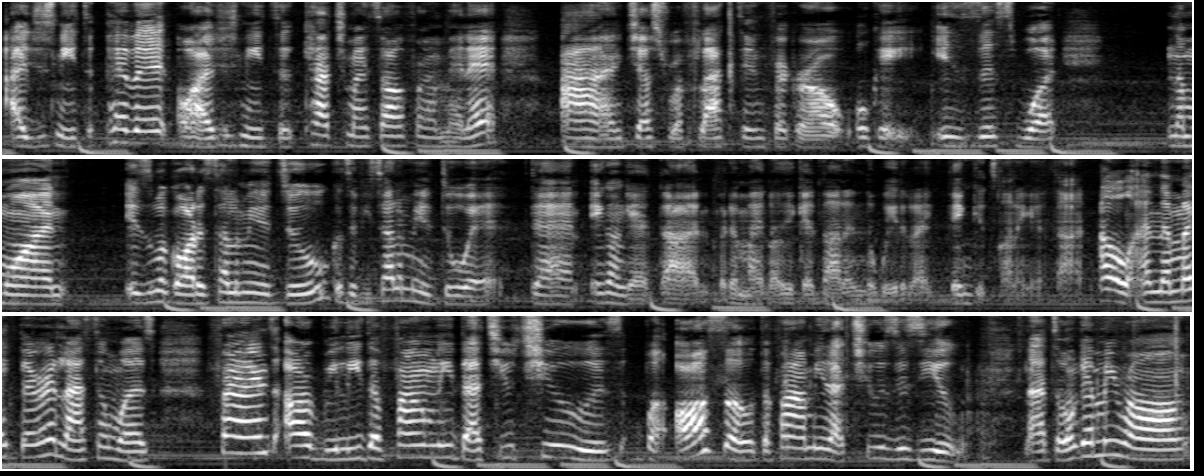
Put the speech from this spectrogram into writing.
I just need to pivot or i just need to catch myself for a minute and just reflect and figure out okay is this what number one is what God is telling me to do because if he's telling me to do it then it gonna get done but it might not get done in the way that I think it's gonna get done. Oh and then my third lesson was friends are really the family that you choose but also the family that chooses you. Now don't get me wrong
